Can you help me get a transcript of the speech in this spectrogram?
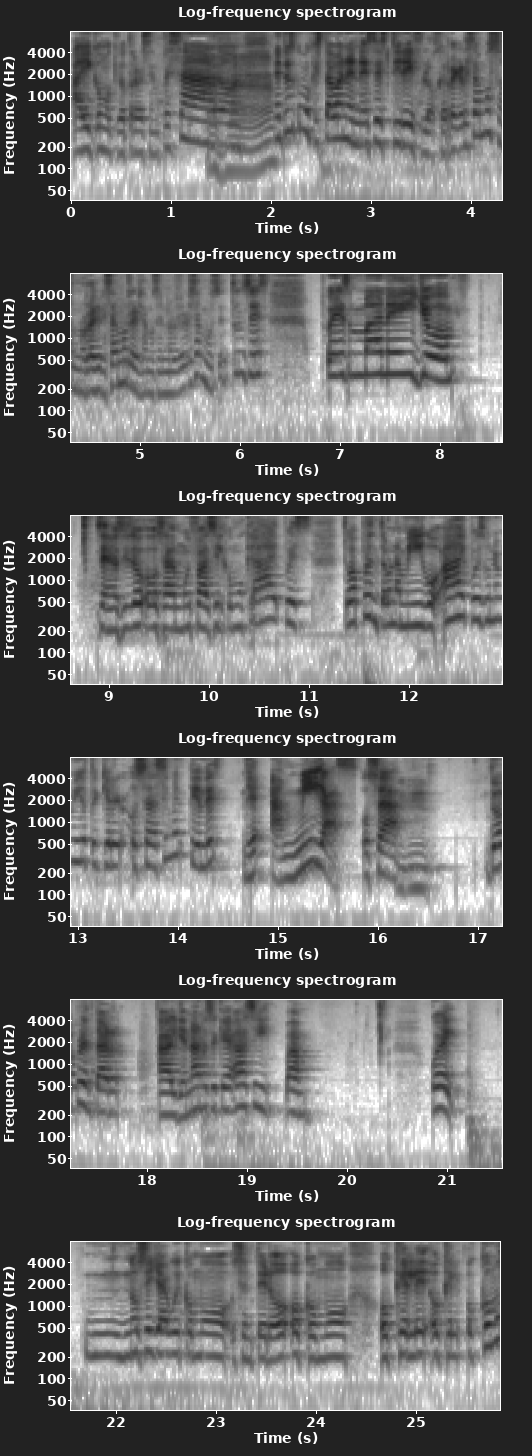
ahí como que otra vez empezaron. Ajá. Entonces como que estaban en ese estira y floje, regresamos o no regresamos, regresamos o no regresamos. Entonces, pues Mane y yo se nos hizo, o sea, muy fácil, como que, ay, pues te voy a presentar un amigo, ay, pues un amigo te quiere, o sea, ¿sí me entiendes? De amigas, o sea, te voy a presentar alguien, ah, no sé qué, ah, sí, va. Güey, no sé ya, güey, cómo se enteró o cómo, o qué le, o qué, o cómo,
